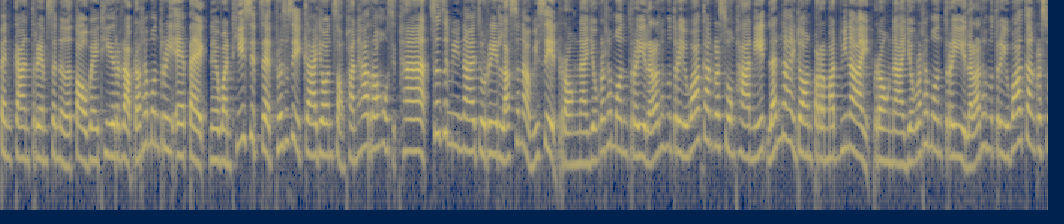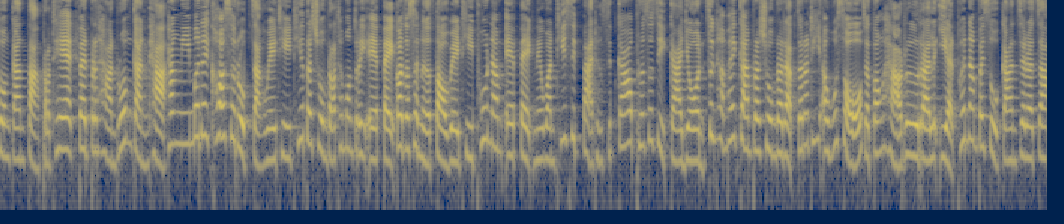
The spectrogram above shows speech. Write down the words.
เป็นการเตรียมเสนอต่อเวทีระดับรัฐมนตรีเอเปกในวันที่ 17 พฤศจิกายน 2565ซึ่งจะมีนายจุรินลักษณะวิสิทธิ์รองนายกรัฐมนตรี และรัฐมนตรีว่าการกระทรวงพาณิชย์และนายดอนประมัติวินัย รองนายกรัฐมนตรี และรัฐมนตรีว่าการกระทรวงการต่างประเทศ เป็นประธานร่วมกันค่ะ ทั้งนี้เมื่อได้ข้อสรุปจากเวทีที่ประชุมรัฐมนตรีเอเปกก็จะเสนอต่อเวทีผู้นำเอเปกในวันที่ 18-19 พฤศจิกายน ซึ่งทำให้การประชุมระดับเจ้าหน้าที่อาวุโส จะต้องหารือรายละเอียด เพื่อนำไปสู่การเจรจา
